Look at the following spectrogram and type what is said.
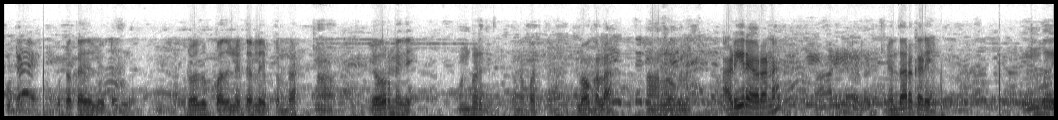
పూటకి. పూటకు ఐదు లీటర్లు. రోజు పది లీటర్లు చెప్తుండా ఎవరి మీది? మునపడిది కనపడుతుంది లోకలా. లోపల అడిగిరా ఎవరన్నా? ఎంతవరకు అడిగాను? ఎనభై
